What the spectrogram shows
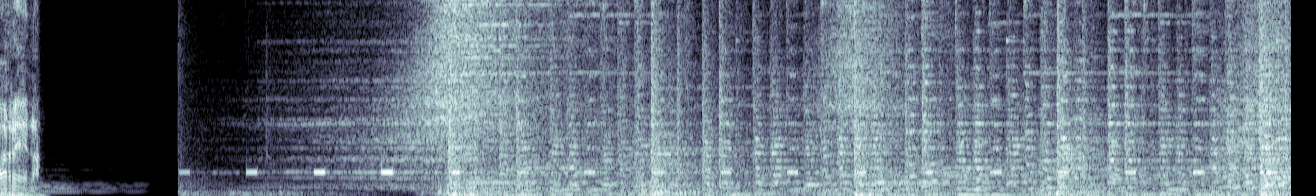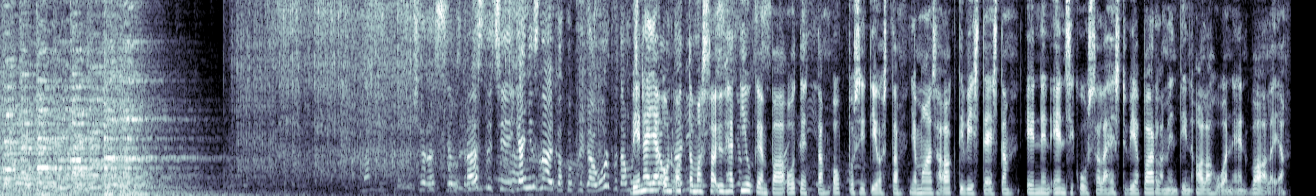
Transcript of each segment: Areena. Venäjä on ottamassa yhä tiukempaa otetta oppositiosta ja maansa aktivisteista ennen ensi kuussa lähestyviä parlamentin alahuoneen vaaleja.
